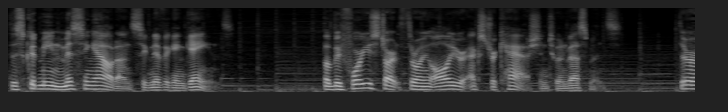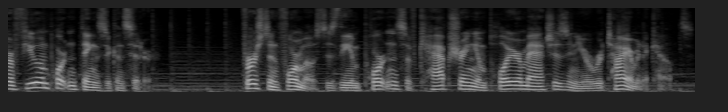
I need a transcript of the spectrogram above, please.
this could mean missing out on significant gains. But before you start throwing all your extra cash into investments, there are a few important things to consider. First and foremost is the importance of capturing employer matches in your retirement accounts.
